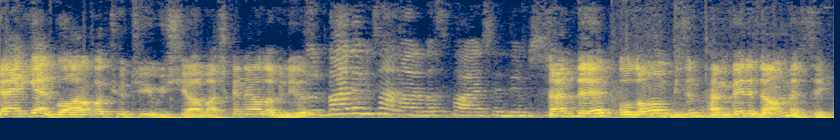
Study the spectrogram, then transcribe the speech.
Gel gel bu araba kötüymüş ya. Başka ne alabiliyoruz? Dur, ben de bir tane araba sipariş edeyim şimdi. Sen de o zaman bizim pembeyle devam etsek.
